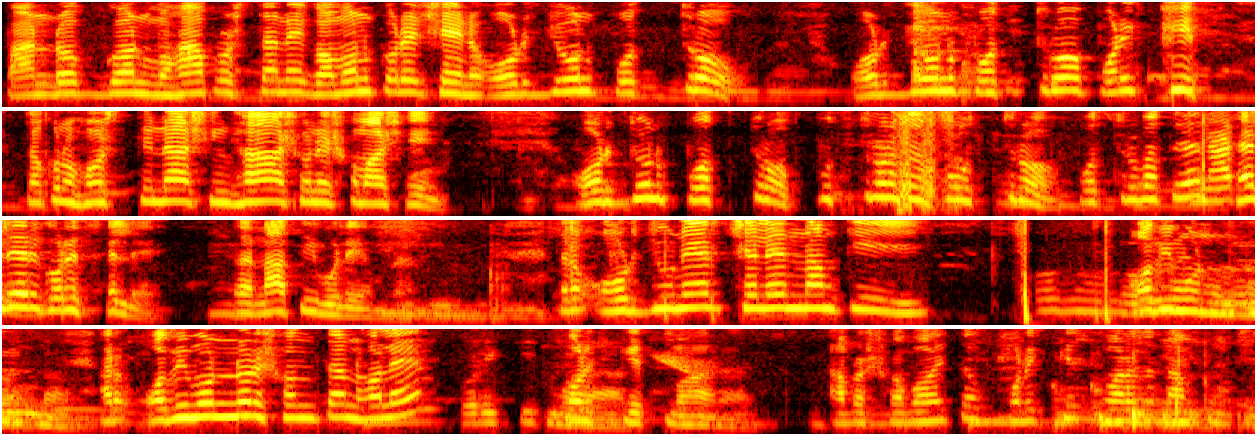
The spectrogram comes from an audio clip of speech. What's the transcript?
পাণ্ডবগণ মহাপ্রস্থানে গমন করেছেন অর্জুন পুত্র। অর্জুন পুত্র পরীক্ষিত। তখন হস্তিনা সিংহাসনে সমাসীন। অর্জুন পুত্র পুত্র পুত্র? পুত্র পাত্রে ছেলের ঘরে ছেলে। নাতি বলি আমরা। তাহলে অর্জুনের ছেলের নাম কি? অভিমন্যু। আর অভিমন্যুর সন্তান হলেন পরীক্ষিত পরীক্ষিত মহারাজ। আমরা সবাই তো পরীক্ষিত মহারাজের নাম শুনছি।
